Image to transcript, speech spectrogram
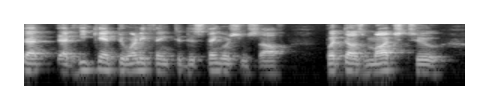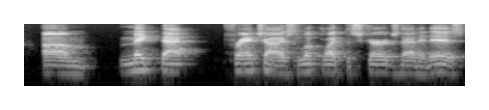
that that he can't do anything to distinguish himself, but does much to um, make that franchise look like the scourge that it is.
